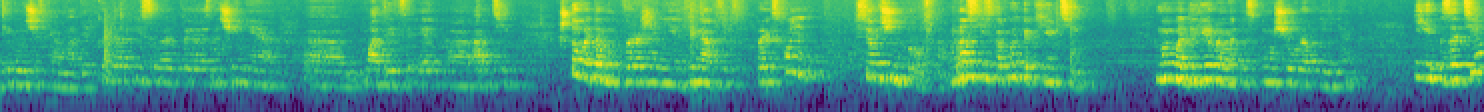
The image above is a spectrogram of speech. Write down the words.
динамическая модель, которая описывает значение матрицы RT. Что в этом выражении 12 происходит? Все очень просто. У нас есть какой-то QT. Мы моделируем это с помощью уравнения. И затем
